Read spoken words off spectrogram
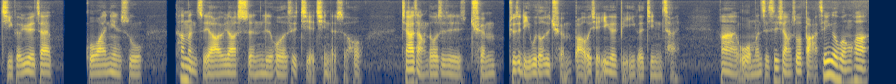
几个月在国外念书，他们只要遇到生日或者是节庆的时候，家长都是全就是礼物都是全包，而且一个比一个精彩。啊，我们只是想说，把这个文化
